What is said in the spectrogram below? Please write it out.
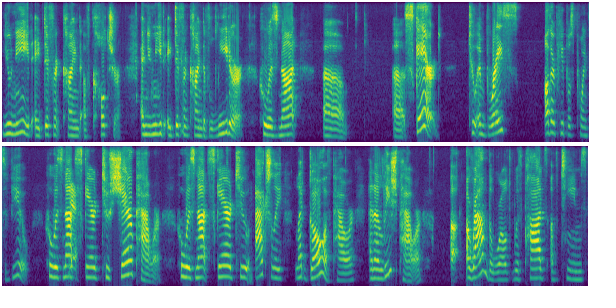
you need a different kind of culture. And you need a different kind of leader who is not uh, uh, scared to embrace other people's points of view, who is not scared to share power, who is not scared to actually let go of power and unleash power uh, around the world with pods of teams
